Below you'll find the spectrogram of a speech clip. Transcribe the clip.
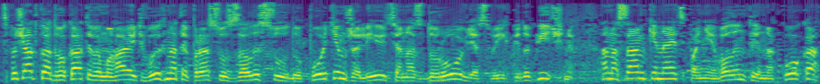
Спочатку адвокати вимагають вигнати пресу з зали суду, потім жаліються на здоров'я своїх підопічних. А на сам кінець пані Валентина Кока,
